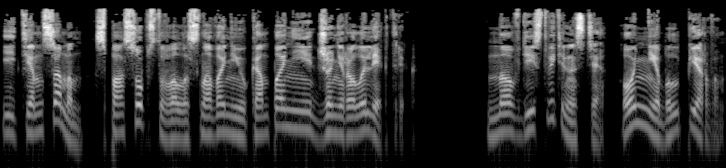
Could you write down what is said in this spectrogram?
и тем самым способствовал основанию компании General Electric. Но в действительности он не был первым.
